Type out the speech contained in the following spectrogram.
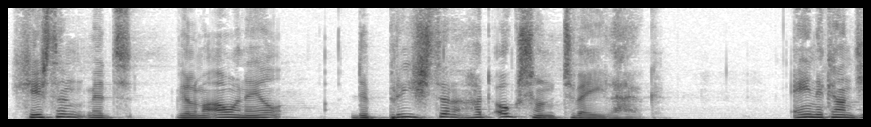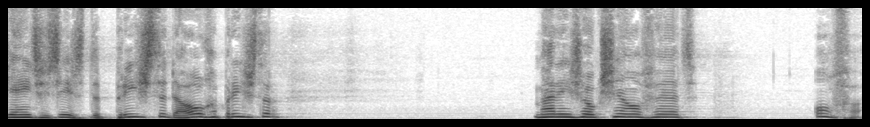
Gisteren met Willem Ouweneel, de priester had ook zo'n tweeluik. Aan de ene kant, Jezus is de priester, de hoge priester, maar hij is ook zelf het offer.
